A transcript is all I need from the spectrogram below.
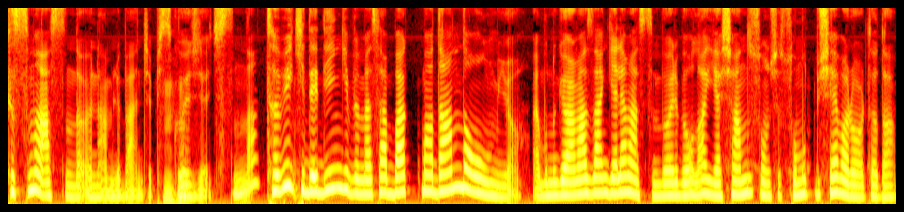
kısmı aslında önemli bence psikoloji açısından. Tabii ki dediğin gibi mesela bakmadan da olmuyor. Yani bunu görmezden gelemezsin. Böyle bir olay yaşandı sonuçta somut bir şey var ortada.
